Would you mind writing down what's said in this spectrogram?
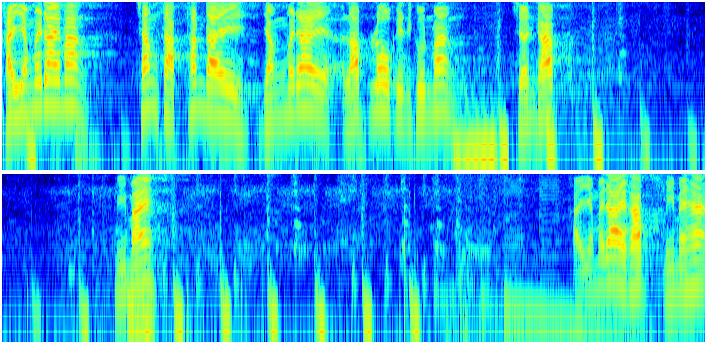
ใครยังไม่ได้มั่ง ช่างศักดิ์ท่านใดยังไม่ได้รับโลกเกียรติคุณมั่ง เชิญครับ มีไหม รยังไม่ได้ครับ มีไหมฮะ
